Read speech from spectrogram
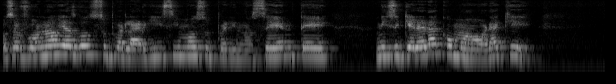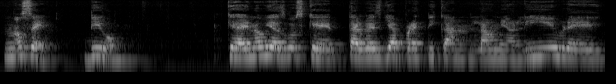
O sea, fue un noviazgo súper larguísimo, súper inocente. Ni siquiera era como ahora que, no sé, digo, que hay noviazgos que tal vez ya practican la unión libre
